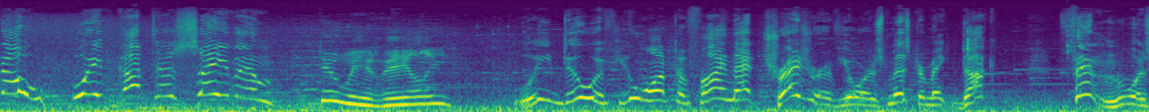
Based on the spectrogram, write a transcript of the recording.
no! We've got to save him! Do we really? We do if you want to find that treasure of yours, Mr. McDuck. Fenton was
